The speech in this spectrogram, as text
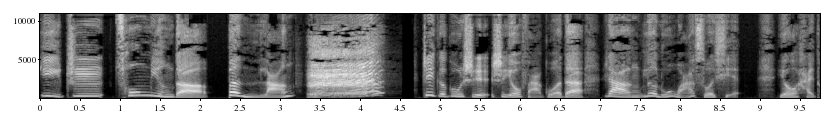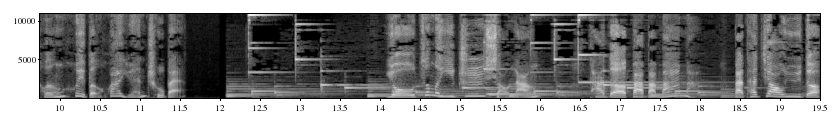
《一只聪明的笨狼》。这个故事是由法国的让·勒卢瓦所写，由海豚绘本花园出版。有这么一只小狼。他的爸爸妈妈把他教育的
